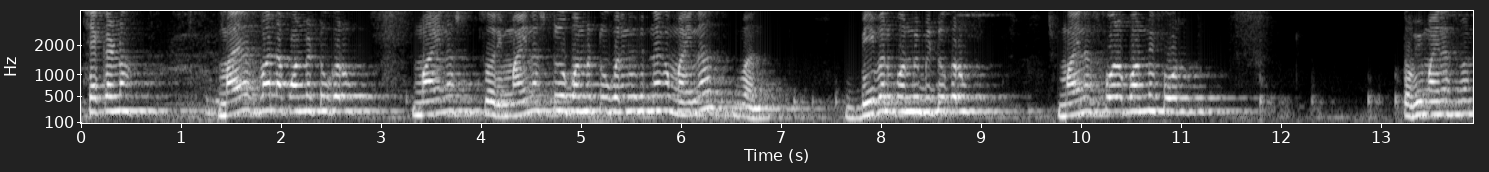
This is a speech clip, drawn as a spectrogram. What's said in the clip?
चेक करना. माइनस वन अपॉन में टू करो. Minus sorry minus two upon में टू करेंगे तो कितना आएगा? Minus one B one upon में बी टू करो. माइनस फोर अपॉन में फोर तो भी माइनस वन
